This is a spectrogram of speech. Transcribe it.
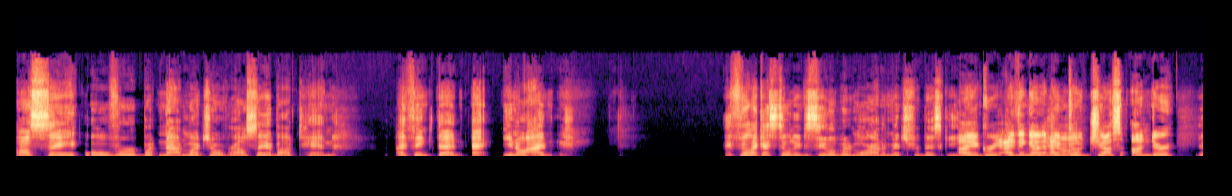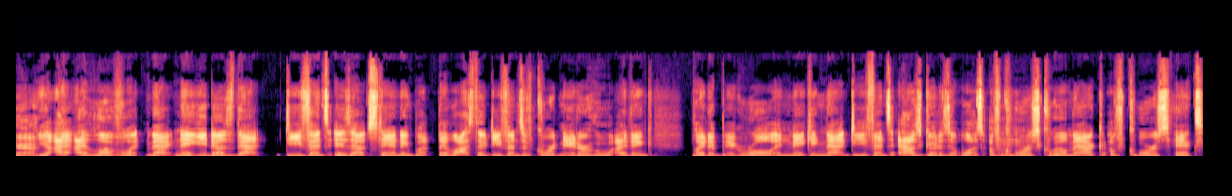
I'll say over, but not much over. I'll say about 10. I think that, uh, you know, I. I feel like I still need to see a little bit more out of Mitch Trubisky. I agree. I think I, would go just under. Yeah. Yeah. I, I love what Matt Nagy does. That defense is outstanding, but they lost their defensive coordinator, who I think played a big role in making that defense as good as it was. Of mm-hmm. course, Khalil Mack, of course, Hicks.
